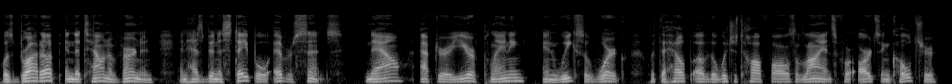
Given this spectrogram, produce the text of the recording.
was brought up in the town of Vernon and has been a staple ever since. Now, after a year of planning and weeks of work with the help of the Wichita Falls Alliance for Arts and Culture,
